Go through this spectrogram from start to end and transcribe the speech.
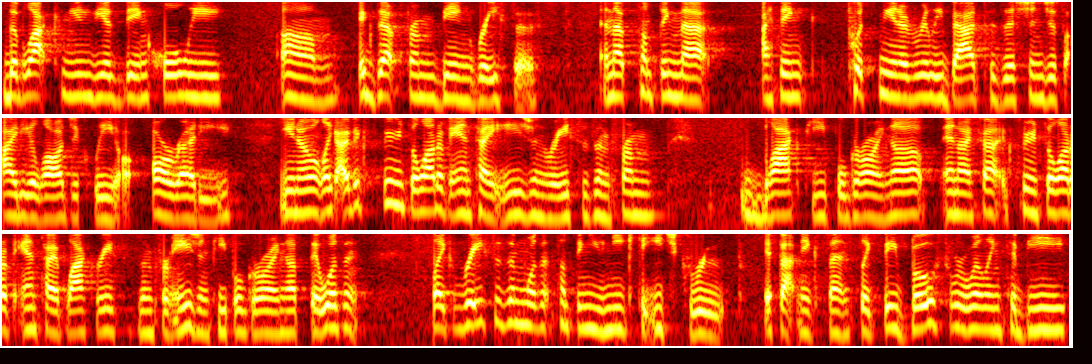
the black community as being wholly um, exempt from being racist. And that's something that I think puts me in a really bad position just ideologically already. You know, like I've experienced a lot of anti Asian racism from black people growing up, and I have experienced a lot of anti black racism from Asian people growing up. That wasn't like racism wasn't something unique to each group, if that makes sense. Like they both were willing to be,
